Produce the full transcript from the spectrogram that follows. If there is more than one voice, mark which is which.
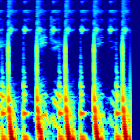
Speaker 1: DJ, DJ, DJ,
